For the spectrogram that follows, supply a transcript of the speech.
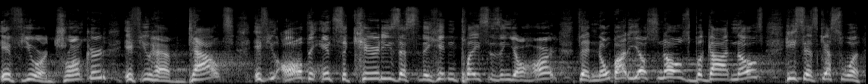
if you're a drunkard, if you have doubts, if you all the insecurities that's the hidden places in your heart that nobody else knows but God knows, he says, guess what?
